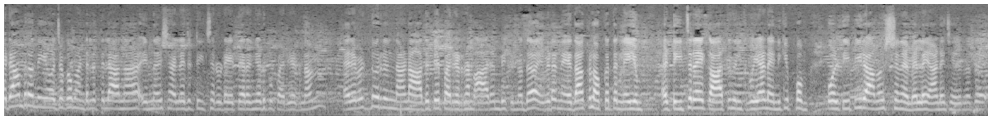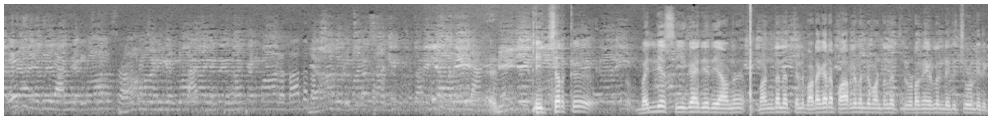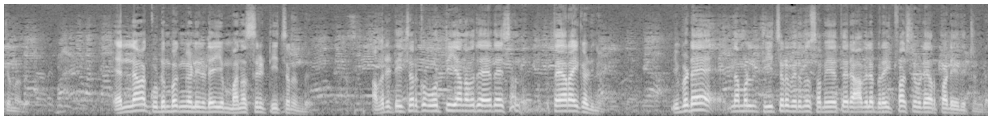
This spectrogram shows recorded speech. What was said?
പേരാമ്പ്ര നിയോജക മണ്ഡലത്തിലാണ് ഇന്ന് ശൈലജ ടീച്ചറുടെ തെരഞ്ഞെടുപ്പ് പര്യടനം. എരവട്ടൂരിൽ നിന്നാണ് ആദ്യത്തെ പര്യടനം ആരംഭിക്കുന്നത്. ഇവിടെ നേതാക്കളൊക്കെ തന്നെയും ടീച്ചറെ കാത്തു നിൽക്കുകയാണ്. എനിക്കിപ്പം ഇപ്പോൾ T P Ramakrishnan M L A ആണ് ചേരുന്നത്. രീതിയിലാണ് ടീച്ചർക്ക് വലിയ സ്വീകാര്യതയാണ് മണ്ഡലത്തിൽ വടകര പാർലമെന്റ് മണ്ഡലത്തിൽ മണ്ഡലത്തിലുടനീളം ലഭിച്ചുകൊണ്ടിരിക്കുന്നത്. എല്ലാ കുടുംബങ്ങളുടെയും മനസ്സിൽ ടീച്ചറുണ്ട്. അവർ ടീച്ചർക്ക് വോട്ട് ചെയ്യാൻ അവർ ഏകദേശം തയ്യാറായി കഴിഞ്ഞു. ഇവിടെ നമ്മൾ ടീച്ചർ വരുന്ന സമയത്ത് രാവിലെ ബ്രേക്ക്ഫാസ്റ്റ് ഇവിടെ ഏർപ്പാട് ചെയ്തിട്ടുണ്ട്.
